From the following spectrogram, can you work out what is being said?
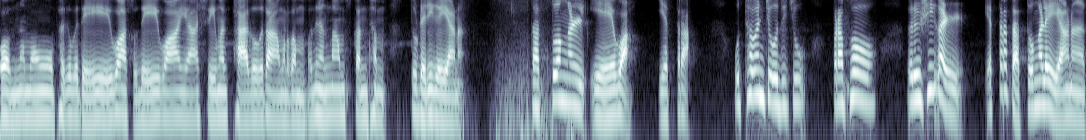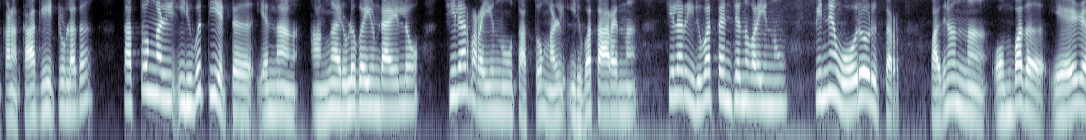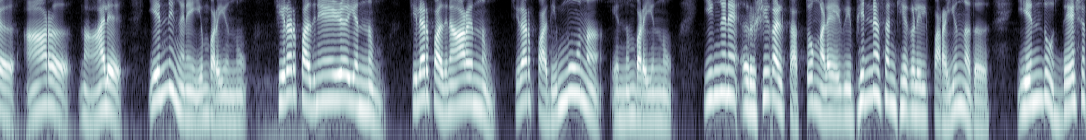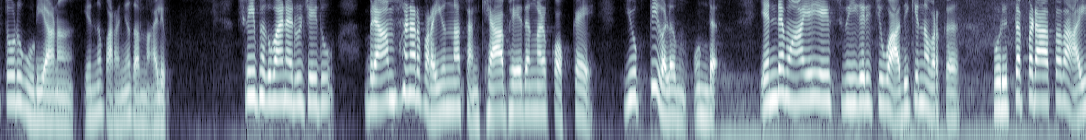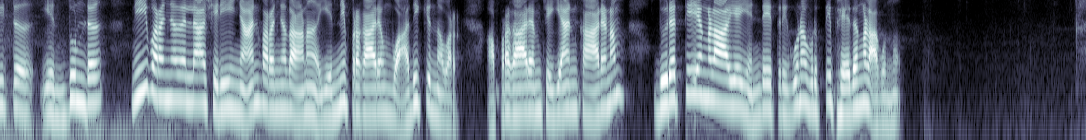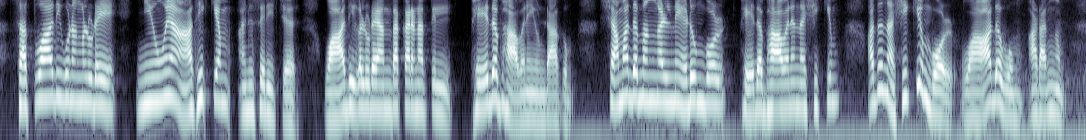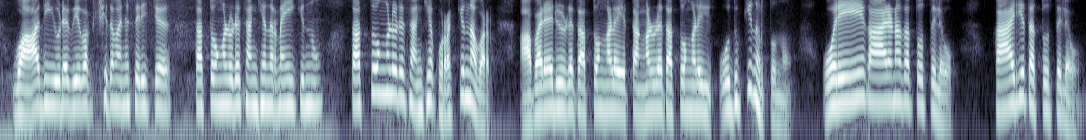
ഓം നമോ ഭഗവതേ വാസുദേവായ ശ്രീമദ് ഭാഗവതാമൃതം പതിനൊന്നാം സ്കന്ധം തുടരുകയാണ്. തത്വങ്ങൾ ഏവ? എത്ര? ഉദ്ധവൻ ചോദിച്ചു പ്രഭോ ഋഷികൾ എത്ര തത്വങ്ങളെയാണ് കണക്കാക്കിയിട്ടുള്ളത്? തത്വങ്ങൾ ഇരുപത്തിയെട്ട് എന്ന അങ്ങരുളുകയുണ്ടായല്ലോ. ചിലർ പറയുന്നു തത്വങ്ങൾ ഇരുപത്താറെന്ന് ചിലർ ഇരുപത്തഞ്ചെന്ന് പറയുന്നു. പിന്നെ ഓരോരുത്തർ പതിനൊന്ന് ഒമ്പത് ഏഴ് ആറ് നാല് എന്നിങ്ങനെയും പറയുന്നു. ചിലർ പതിനേഴ് എന്നും ചിലർ പതിനാറെന്നും ചിലർ പതിമൂന്ന് എന്നും പറയുന്നു. ഇങ്ങനെ ഋഷികൾ തത്വങ്ങളെ വിഭിന്ന സംഖ്യകളിൽ പറയുന്നത് എന്തുദ്ദേശത്തോടു കൂടിയാണ് എന്ന് പറഞ്ഞു തന്നാലും. ശ്രീ ഭഗവാൻ അരുൾ ചെയ്തു ബ്രാഹ്മണർ പറയുന്ന സംഖ്യാഭേദങ്ങൾക്കൊക്കെ യുക്തികളും ഉണ്ട്. എന്റെ മായയെ സ്വീകരിച്ച് വാദിക്കുന്നവർക്ക് പൊരുത്തപ്പെടാത്തതായിട്ട് എന്തുണ്ട്? നീ പറഞ്ഞതല്ല ശരി ഞാൻ പറഞ്ഞതാണ് എന്നിപ്രകാരം വാദിക്കുന്നവർ. അപ്രകാരം ചെയ്യാൻ കാരണം ദുരത്യയങ്ങളായ എന്റെ ത്രിഗുണവൃത്തി ഭേദങ്ങളാകുന്നു സത്വാദി ഗുണങ്ങളുടെ ന്യൂന ആധിക്യം അനുസരിച്ച് വാദികളുടെ അന്ധകരണത്തിൽ ഭേദഭാവനയുണ്ടാകും. ശമദമങ്ങൾ നേടുമ്പോൾ ഭേദഭാവന നശിക്കും. അത് നശിക്കുമ്പോൾ വാദവും അടങ്ങും. വാദിയുടെ വിവക്ഷിതമനുസരിച്ച് തത്വങ്ങളുടെ സംഖ്യ നിർണയിക്കുന്നു. തത്വങ്ങളുടെ സംഖ്യ കുറയ്ക്കുന്നവർ അപരരുടെ തത്വങ്ങളെ തങ്ങളുടെ തത്വങ്ങളിൽ ഒതുക്കി നിർത്തുന്നു. ഒരേ കാരണതത്വത്തിലോ കാര്യതത്വത്തിലോ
